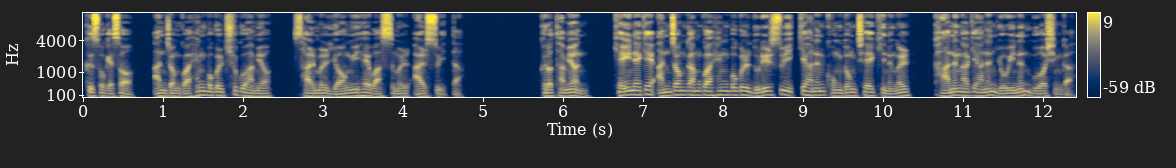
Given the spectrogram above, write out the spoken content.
그 속에서 안정과 행복을 추구하며 삶을 영위해 왔음을 알 수 있다. 그렇다면 개인에게 안정감과 행복을 누릴 수 있게 하는 공동체의 기능을 가능하게 하는 요인은 무엇인가?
